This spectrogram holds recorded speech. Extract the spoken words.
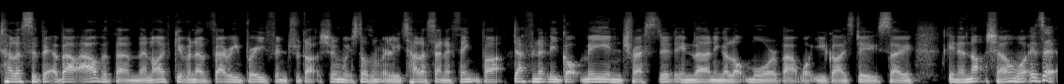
tell us a bit about Albotherm then. I've given a very brief introduction, which doesn't really tell us anything, but definitely got me interested in learning a lot more about what you guys do. So, in a nutshell, what is it?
